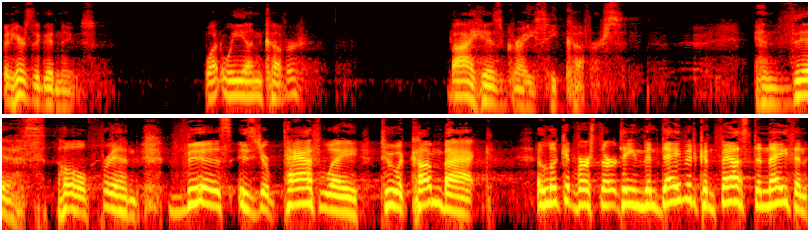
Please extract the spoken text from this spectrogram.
But here's the good news what we uncover by His grace, He covers. And this, oh friend, this is your pathway to a comeback. Look at verse 13. Then David confessed to Nathan,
